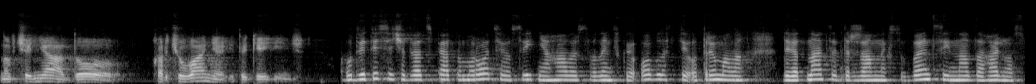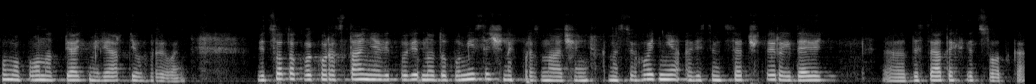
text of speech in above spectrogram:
навчання до харчування і таке інше. У 2025 році освітня галузь Волинської області отримала 19 державних субвенцій на загальну суму понад 5 мільярдів гривень. Відсоток використання відповідно до помісячних призначень на сьогодні 84,9%.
